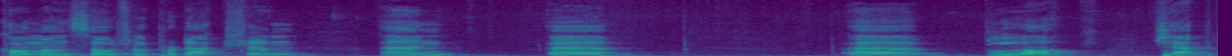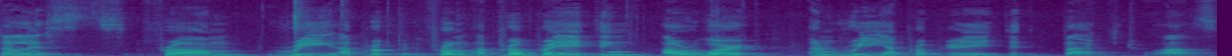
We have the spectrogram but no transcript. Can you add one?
common social production, and uh, uh, block capitalists from, reappropri- from appropriating our work and reappropriate it back to us,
